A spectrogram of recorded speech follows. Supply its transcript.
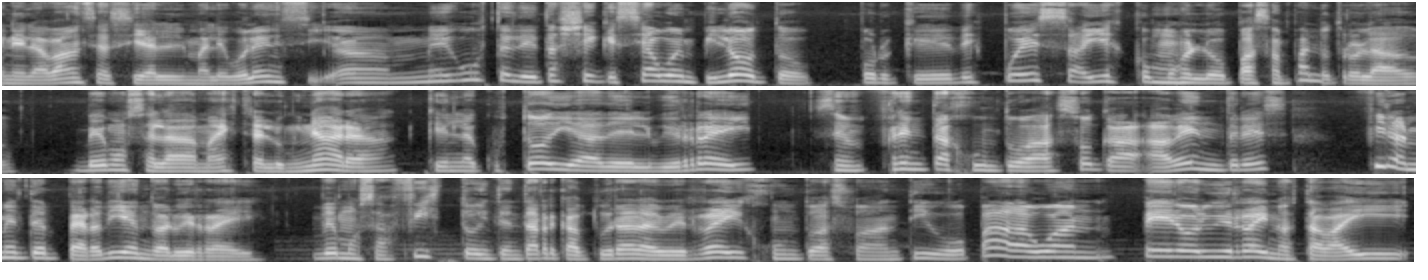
en el avance hacia el malevolencia, me gusta el detalle que sea buen piloto, porque después ahí es como lo pasan para el otro lado. Vemos a la maestra Luminara, que en la custodia del virrey se enfrenta junto a Soka a Ventres, finalmente perdiendo al virrey. Vemos a Fisto intentar capturar al virrey junto a su antiguo Padawan, pero el virrey no estaba ahí.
